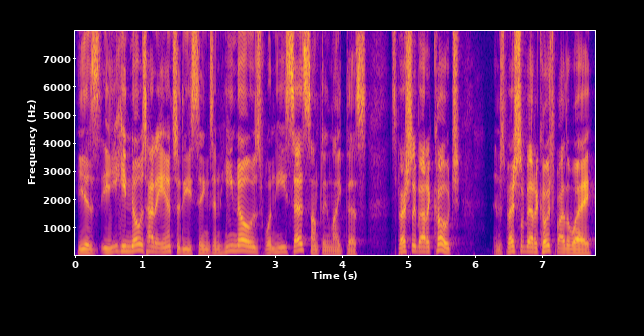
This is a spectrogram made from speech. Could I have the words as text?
He is he, he knows how to answer these things and he knows when he says something like this, especially about a coach, and especially about a coach by the way,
